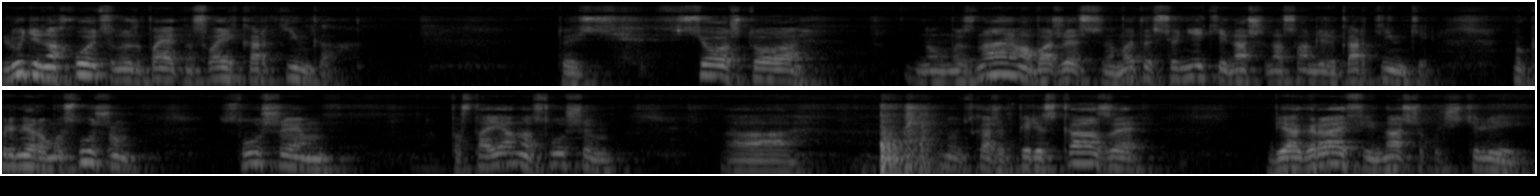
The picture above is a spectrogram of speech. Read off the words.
люди находятся, нужно понять, на своих картинках. То есть все, что ну, мы знаем о Божественном, это все некие наши, на самом деле, картинки. Ну, к примеру, мы слушаем, слушаем, постоянно слушаем, э, ну, скажем, пересказы, биографии наших учителей.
